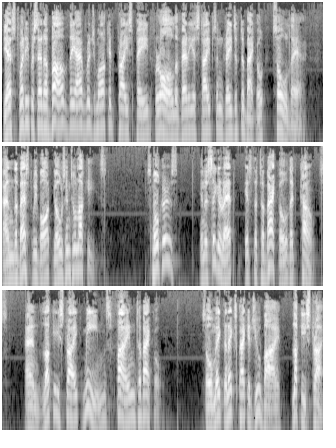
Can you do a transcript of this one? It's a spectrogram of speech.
Yes, 20% above the average market price paid for all the various types and grades of tobacco sold there. And the best we bought goes into Lucky's. Smokers, in a cigarette, it's the tobacco that counts. And Lucky Strike means fine tobacco. So make the next package you buy Lucky Strike.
